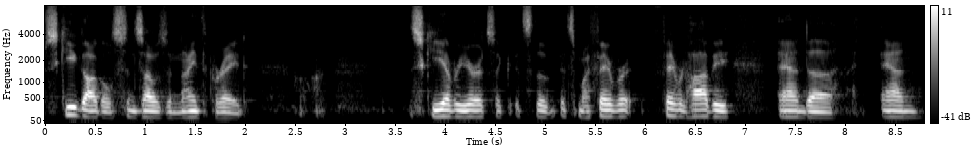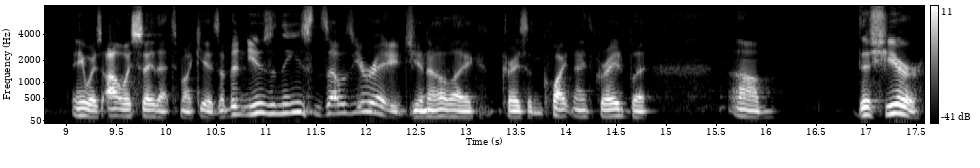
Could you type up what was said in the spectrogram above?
ski goggles since I was in ninth grade. Ski every year. It's like it's the it's my favorite favorite hobby, and uh, and anyways, I always say that to my kids. I've been using these since I was your age, you know, like Grace in quite ninth grade, but um, this year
